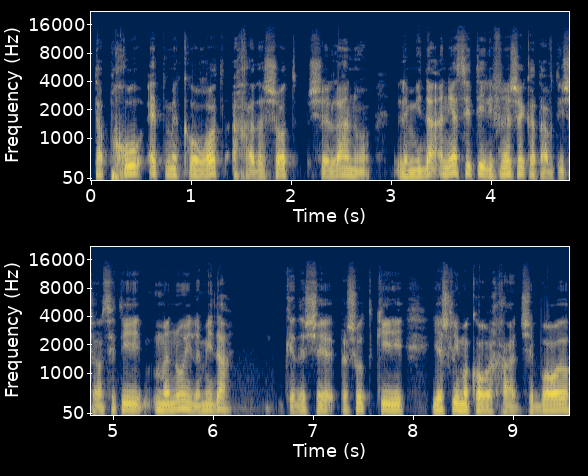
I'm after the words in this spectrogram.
טפחו את מקורות החדשות שלנו למידע. אני עשיתי, לפני שכתבתי שם, עשיתי מנוי למידע, כדי שפשוט כי יש לי מקור אחד שבו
